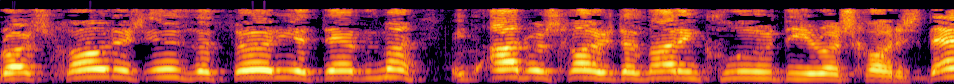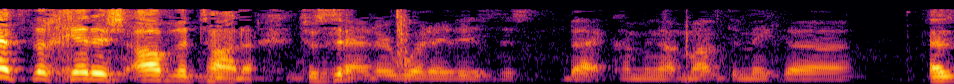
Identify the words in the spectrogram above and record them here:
Rosh Chodesh is the 30th day of the month. It, Ad Rosh Chodesh does not include the Rosh Chodesh. That's the Chiddush of the Tana. Does it matter what it is this, that coming up month to make a as,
